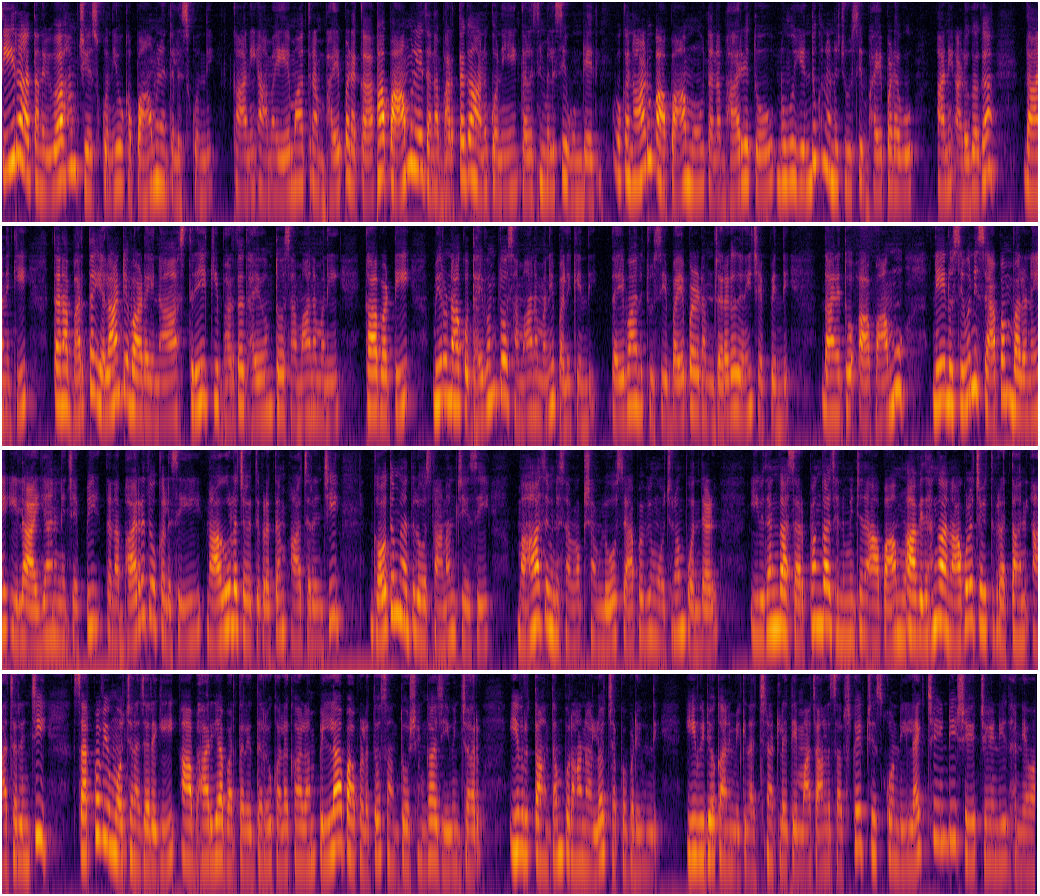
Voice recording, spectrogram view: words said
తీరా తన వివాహం చేసుకుని ఒక పాముని తెలుసుకుంది. కానీ ఆమె ఏమాత్రం భయపడక ఆ పామునే తన భర్తగా అనుకొని కలిసిమెలిసి ఉండేది. ఒకనాడు ఆ పాము తన భార్యతో నువ్వు ఎందుకు నన్ను చూసి భయపడవు? అని అడుగగా దానికి తన భర్త ఎలాంటి వాడైనా స్త్రీకి భర్త దైవంతో సమానమని కాబట్టి మీరు నాకు దైవంతో సమానమని పలికింది. దైవాన్ని చూసి భయపడడం జరగదని చెప్పింది. దానితో ఆ పాము నేను శివుని శాపం వలనే ఇలా అయ్యానని చెప్పి తన భార్యతో కలిసి నాగుల చవితి వ్రతం ఆచరించి గౌతమ నదిలో స్నానం చేసి మహాశివుని సమక్షంలో శాప విమోచనం పొందాడు. ఈ విధంగా సర్పంగా జన్మించిన ఆ పాము ఆ విధంగా నాగుల చవితి వ్రతాన్ని ఆచరించి సర్ప విమోచన జరిగి ఆ భార్యాభర్తలిద్దరూ కలకాలం పిల్లా పాపలతో సంతోషంగా జీవించారు. ఈ వృత్తాంతం పురాణాల్లో చెప్పబడి ఉంది. ఈ వీడియో కానీ మీకు నచ్చినట్లయితే మా ఛానల్ సబ్స్క్రైబ్ చేసుకోండి లైక్ చేయండి షేర్ చేయండి. ధన్యవాదాలు.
